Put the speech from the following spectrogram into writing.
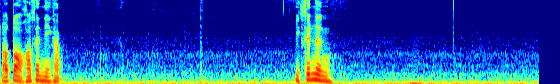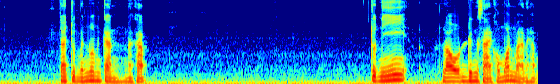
เราต่อเข้าเส้นนี้ครับ อีกเส้นหนึ่ง จากจุดแมนนวลเหมือนกันนะครับ จุดนี้เราดึงสายคอมมอนมานะครับ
